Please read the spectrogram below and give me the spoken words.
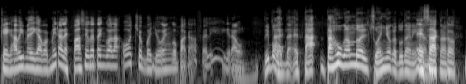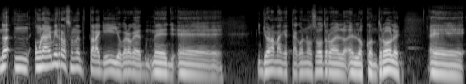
que Gaby me diga, pues mira, el espacio que tengo a las 8, pues yo vengo para acá feliz y grabo. Sí, porque Ah. está- está, jugando el sueño que tú tenías. Exacto. No, una de mis razones de estar aquí, yo creo que eh, eh, Jonathan, que está con nosotros en, lo- en los controles, eh,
